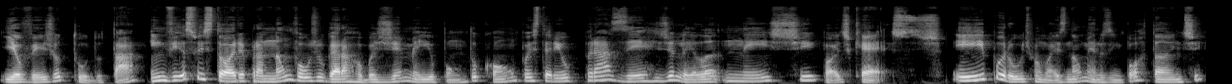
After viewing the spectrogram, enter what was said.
e eu vejo tudo, tá? Envia sua história para não vou julgar@gmail.com, pois terei o prazer de lê-la neste podcast. E por último, mas não menos importante,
